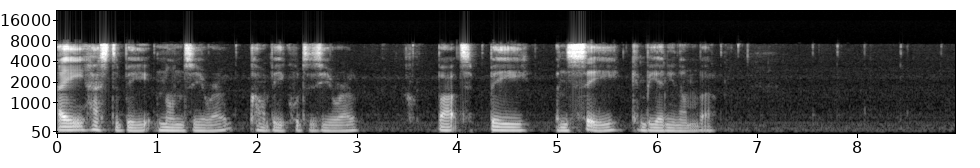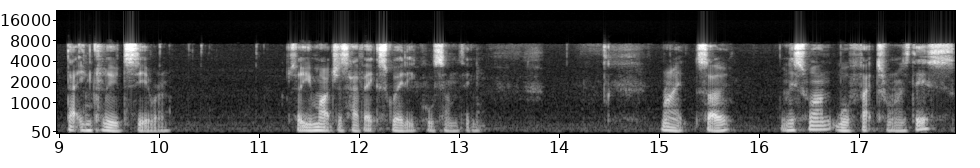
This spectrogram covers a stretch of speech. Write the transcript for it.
a has to be non-zero, can't be equal to 0, but b and c can be any number. That includes 0. So you might just have x squared equals something. Right, so on this one, we'll factorize this.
